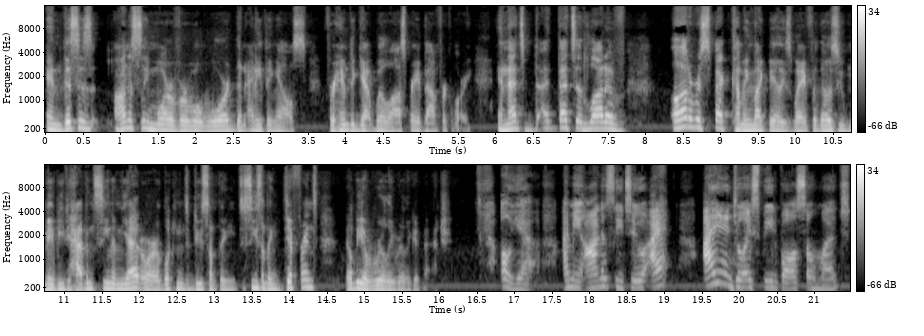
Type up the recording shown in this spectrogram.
And this is honestly more of a reward than anything else for him to get Will Ospreay bound for glory. And that's that's a lot of a lot of respect coming Mike Bailey's way for those who maybe haven't seen him yet or are looking to do something to see something different. It'll be a really really good match. Oh yeah. I mean honestly too, I I enjoy speedball so much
